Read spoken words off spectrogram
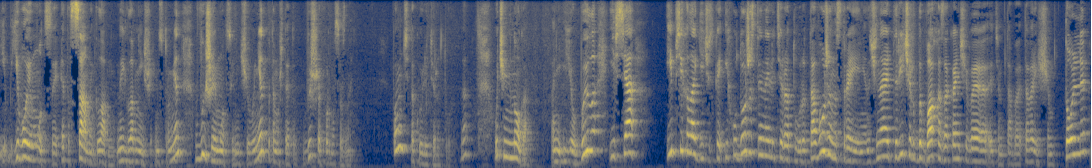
его эмоции это самый главный, наиглавнейший инструмент, выше эмоций ничего нет, потому что это высшая форма сознания. Помните такую литературу? Да? Очень много ее было и вся и психологическая, и художественная литература того же настроения, начиная от Ричарда Баха, заканчивая этим товарищем Толли,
